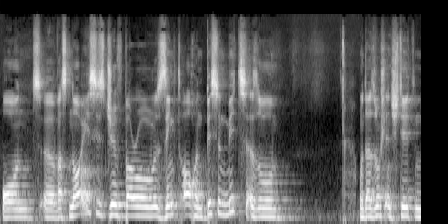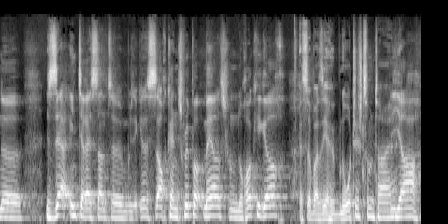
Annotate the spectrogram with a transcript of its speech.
Und äh, was neu ist, ist, Jeff Barrow singt auch ein bisschen mit. Also und dadurch entsteht eine sehr interessante Musik. Es ist auch kein Trip-Hop mehr, es ist schon rockiger. Ist aber sehr hypnotisch zum Teil. Ja,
